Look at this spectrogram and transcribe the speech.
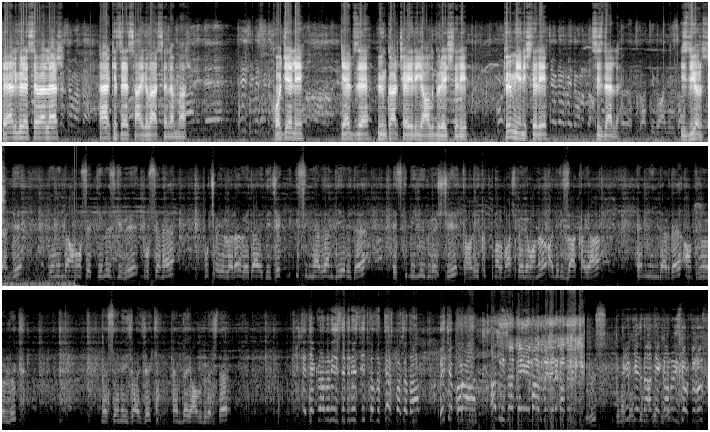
Değerli güreş severler, herkese saygılar, selamlar. Kocaeli, Gebze, Hünkar Çayırı yağlı güreşleri, tüm yenişleri sizlerle. İzliyoruz. Demin de anons ettiğimiz gibi bu sene bu çayırlara veda edecek isimlerden diğeri de eski milli güreşçi, tarihi Kırkpınar baş pehlivanı Ali Rıza Kaya. Hem minderde antrenörlük mesleğini icra edecek hem de yağlı güreşte İşte tekrarını izlediniz. İç kazık ters paçada. Recep Kara, Ali Rıza Kaya'yı mağlup ederek adını iki. Bir kez daha tekrarını izliyorsunuz.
